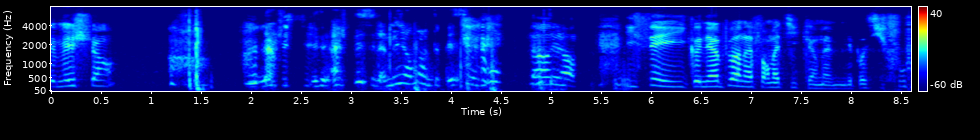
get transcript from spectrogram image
c'est méchant. HP, c'est la meilleure marque de PC au monde. Non, non. Il sait, il connaît un peu en informatique quand même, il est pas si fou.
